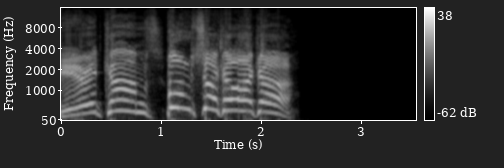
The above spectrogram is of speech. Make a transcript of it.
Here it comes! Boom shakalaka!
